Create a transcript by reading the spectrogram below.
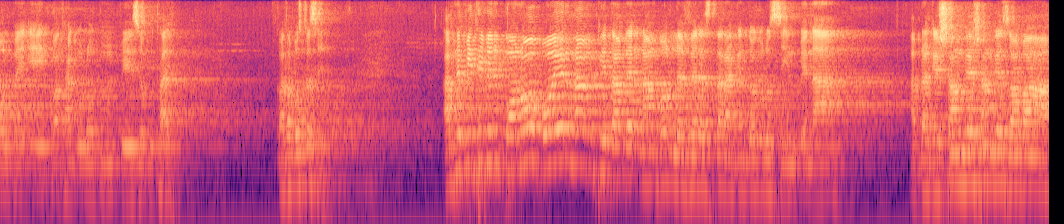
বলবে, এই কথাগুলো তুমি পেয়েছ কোথায়? কথা বুঝতেছে? আপনি পৃথিবীর কোন বইয়ের নাম, কিতাবের নাম বললে ফেরেস্তারা কিন্তু ওগুলো চিনবে না। আপনাকে সঙ্গে সঙ্গে জবাব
